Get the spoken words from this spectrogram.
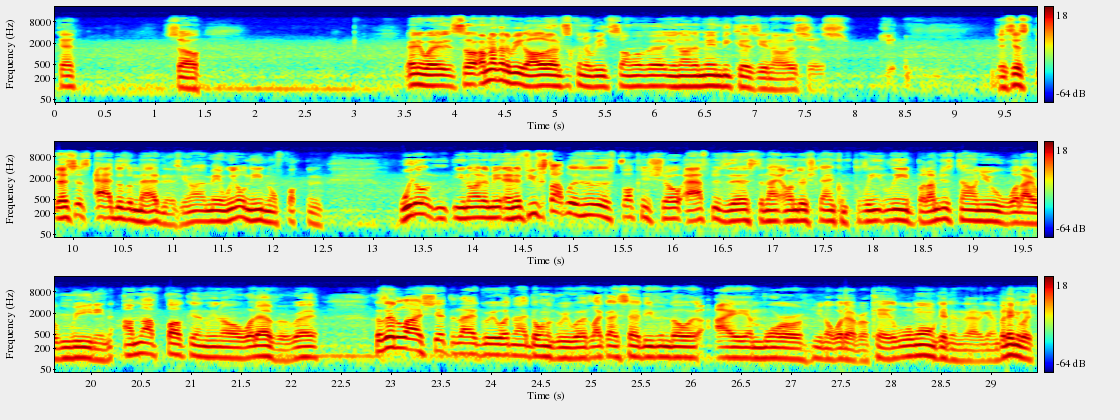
Okay? So anyway, so I'm not gonna read all of it, I'm just gonna read some of it, you know what I mean? Because you know, it's just it's just let's just add to the madness, you know what I mean? We don't need no fucking we don't you know what I mean? And if you stop listening to this fucking show after this, then I understand completely, but I'm just telling you what I'm reading. I'm not fucking, you know, whatever, right? Because there's a lot of shit that I agree with and I don't agree with. Like I said, even though I am more, you know, whatever. Okay, we won't get into that again. But anyways,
